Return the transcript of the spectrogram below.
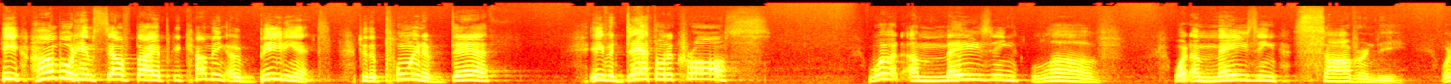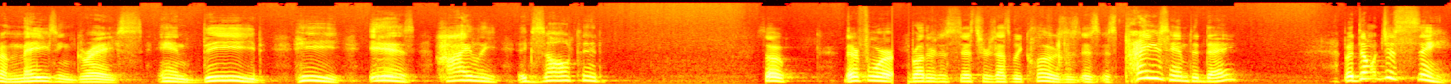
he humbled himself by becoming obedient to the point of death, even death on a cross. What amazing love! What amazing sovereignty! What amazing grace! Indeed, he is highly exalted. So, Therefore, brothers and sisters, as we close, is, is, is praise Him today. But don't just sing.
